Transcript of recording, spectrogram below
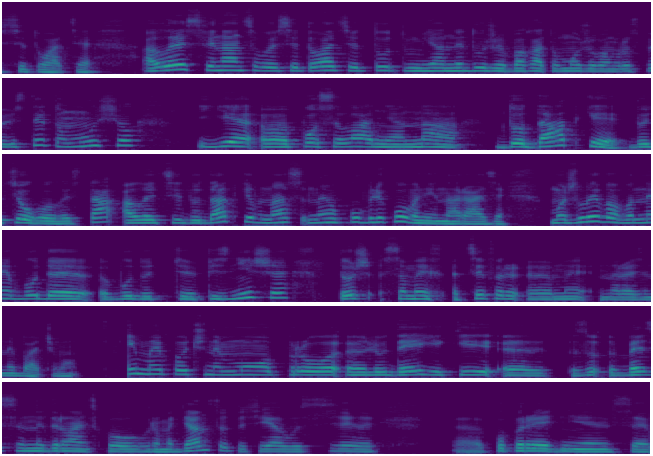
ситуація. Але з фінансовою ситуацією тут я не дуже багато можу вам розповісти, тому що є е, посилання на додатки до цього листа, але ці додатки в нас не опубліковані наразі. Можливо, вони буде, будуть пізніше, тож самих цифр е, ми наразі не бачимо. І ми почнемо про е, людей, які е, без нідерландського громадянства. Тобто я ось попереднє все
